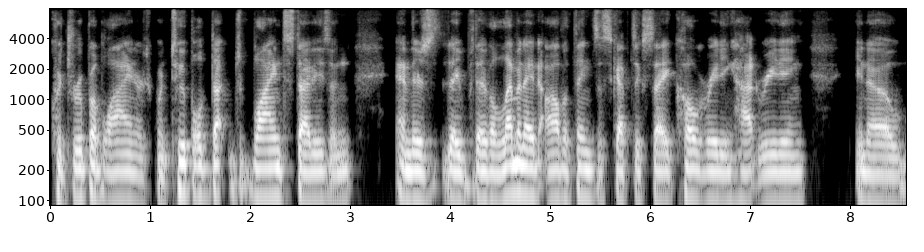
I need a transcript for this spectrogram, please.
quadruple blind or quintuple blind studies, and and there's they've they've eliminated all the things the skeptics say: cold reading, hot reading, you know,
